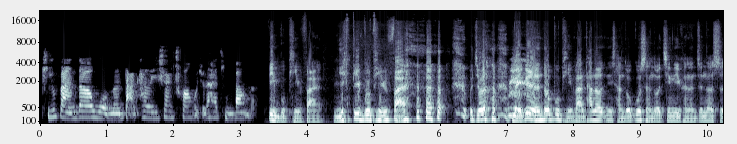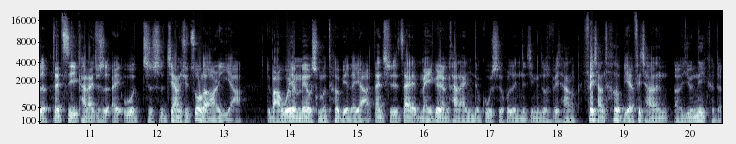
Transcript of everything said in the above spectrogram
平凡的我们打开了一扇窗，我觉得还挺棒的。并不平凡，你并不平凡，我觉得每个人都不平凡，他的很多故事、很多经历，可能真的是在自己看来就是，哎，我只是这样去做了而已啊。对吧？我也没有什么特别的呀，但其实，在每个人看来，你的故事或者你的经历都是非常非常特别、非常呃 unique 的。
